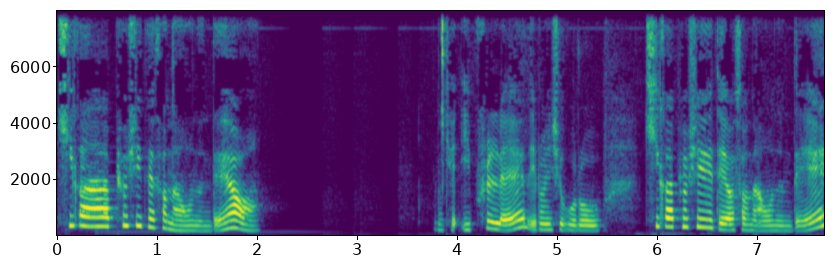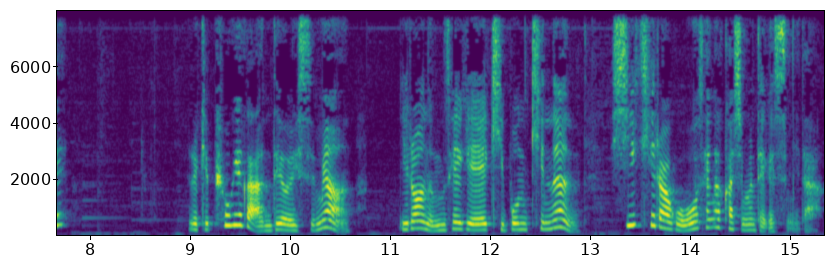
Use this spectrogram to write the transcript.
키가 표시돼서 나오는데요. 이렇게 E 플랫 이런 식으로 키가 표시되어서 나오는데 이렇게 표기가 안 되어 있으면 이런 음색의 기본 키는 C키라고 생각하시면 되겠습니다.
